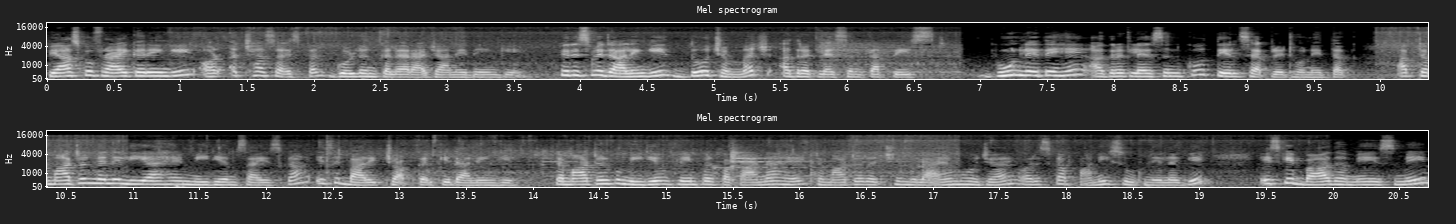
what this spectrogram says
प्याज को फ्राई करेंगे और अच्छा सा इस पर गोल्डन कलर आ जाने देंगे। फिर इसमें डालेंगे दो चम्मच अदरक लहसुन का पेस्ट भून लेते हैं अदरक लहसुन को तेल सेपरेट होने तक। अब टमाटर मैंने लिया है मीडियम साइज़ का, इसे बारीक चॉप करके डालेंगे। टमाटर को मीडियम फ्लेम पर पकाना है, टमाटर अच्छे मुलायम हो जाए और इसका पानी सूखने लगे। इसके बाद हमें इसमें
